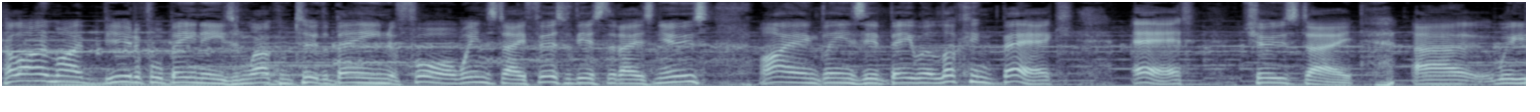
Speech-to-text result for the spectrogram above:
Hello, my beautiful beanies, and welcome to the Bean for Wednesday. First, with yesterday's news, I and Glenn ZB were looking back at Tuesday. Uh, we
